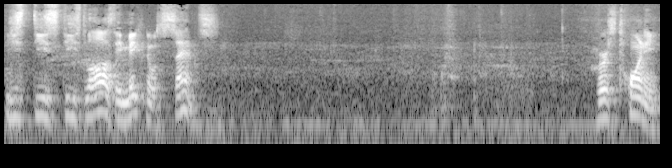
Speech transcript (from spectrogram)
These these these laws they make no sense. Verse 20.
